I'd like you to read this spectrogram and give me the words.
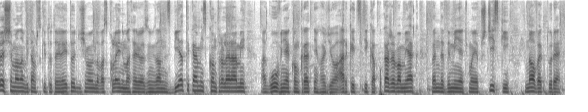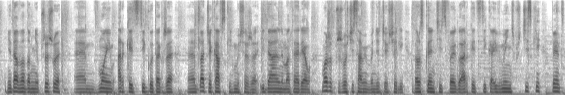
Cześć, siemano, witam wszystkich tutaj Lejto. Dzisiaj mam dla Was kolejny materiał związany z bijatykami, z kontrolerami, a głównie konkretnie chodzi o Arcade Sticka. Pokażę Wam jak będę wymieniać moje przyciski nowe, które niedawno do mnie przyszły w moim Arcade Sticku, także e, dla ciekawskich myślę, że idealny materiał. Może w przyszłości sami będziecie chcieli rozkręcić swojego Arcade Sticka i wymienić przyciski, więc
